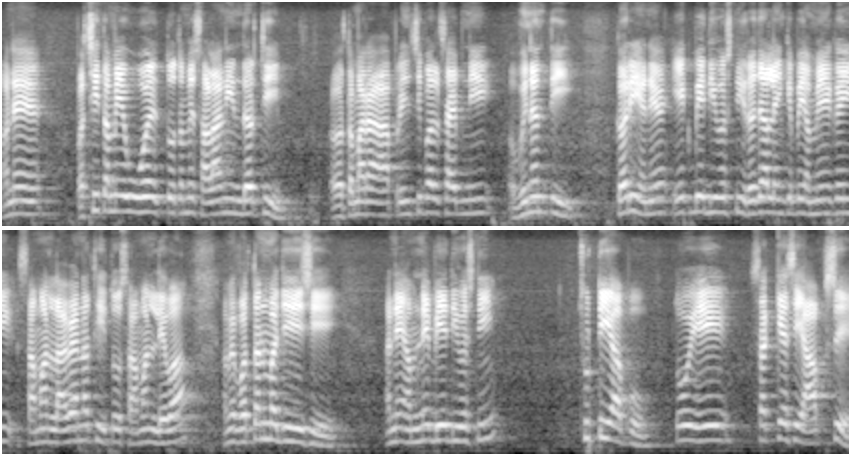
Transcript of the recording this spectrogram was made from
અને પછી તમે એવું હોય તો તમે શાળાની અંદરથી અ, આ પ્રિન્સિપાલ સાહેબની વિનંતી કરી અને એક બે દિવસની રજા લઈને કે ભાઈ અમે કંઈ સામાન લાવ્યા નથી તો સામાન લેવા અમે વતનમાં જઈએ છીએ અને અમને બે દિવસની છુટ્ટી આપો. તો એ શક્ય છે આપશે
